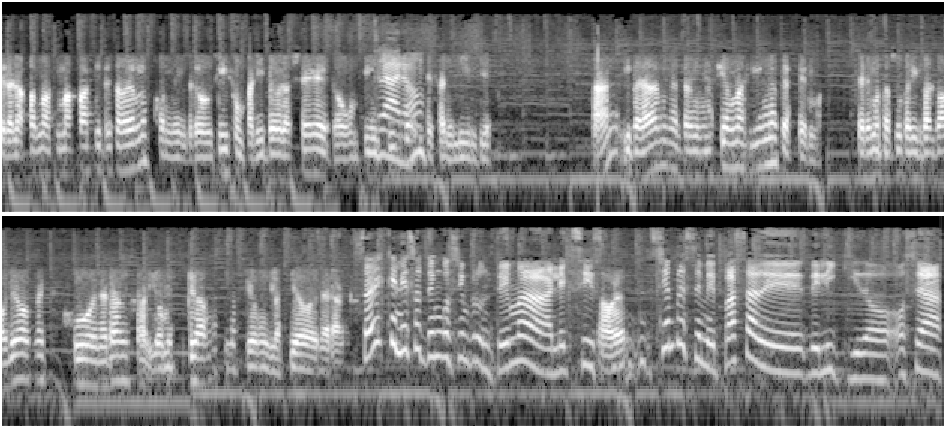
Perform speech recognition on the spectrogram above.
Pero la forma más fácil de saberlo es cuando introducís un palito de brochette o un pinchito Claro. y te sale limpio. ¿Ah? Y para darle una terminación más linda, ¿qué hacemos? Tenemos azúcar impalpable jugo de naranja, lo mezclamos y nos queda un glaseado de naranja. ¿Sabes que en eso tengo siempre un tema, Alexis? A ver. Siempre se me pasa de, de líquido. O sea,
